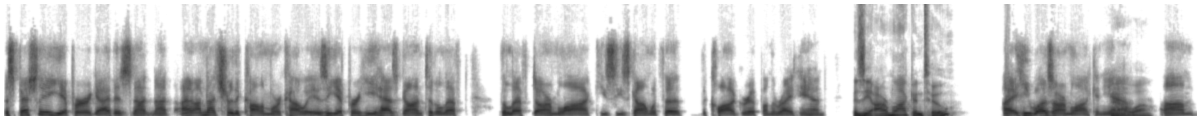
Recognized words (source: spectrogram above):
especially a yipper, a guy that's not not. I, am not sure that Collin Morikawa is a yipper. He has gone to the left, the left arm lock. He's he's gone with the the claw grip on the right hand. Is he arm locking too? Uh, he was arm locking. Yeah. Oh wow. Um,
